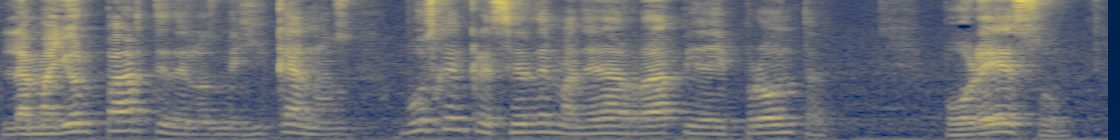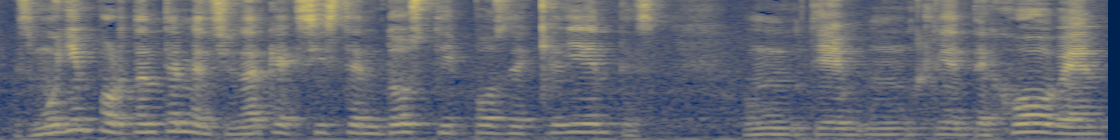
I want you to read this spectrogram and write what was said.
La mayor parte de los mexicanos buscan crecer de manera rápida y pronta. Por eso, es muy importante mencionar que existen dos tipos de clientes. un, un cliente joven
